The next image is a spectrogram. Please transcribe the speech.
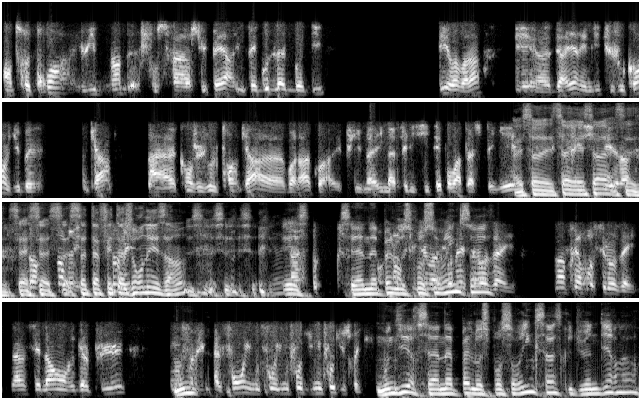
entre 3 et 8 blindes, je trouve ça super. Il me fait good luck body dit, ouais, voilà. Et euh, derrière, il me dit, tu joues quand? Je dis, ben, bah, bah, quand je joue le 30K, euh, voilà quoi. Et puis il m'a félicité pour ma place payée. Ah, ça, ça, ça, ça, t'a fait ta journée, ça. Hein? C'est un appel au sponsoring, ça? Non, frérot, c'est l'oseille. Là, là, on rigole plus. Oui. Fond, il nous faut, il nous faut, nous du, il nous faut du truc. Moundir, c'est un appel au sponsoring, ça, ce que tu viens de dire là?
